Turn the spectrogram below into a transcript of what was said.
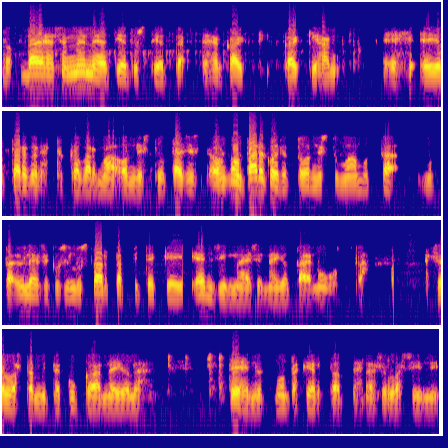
No näinhän se menee tietysti, että eihän kaikki, kaikkihan ei, ei ole tarkoitettukaan varmaan onnistua. Tai siis on, on tarkoitettu onnistumaan, mutta, mutta yleensä kun silloin startuppi tekee ensimmäisenä jotain uutta, sellaista mitä kukaan ei ole tehnyt, monta kertaa tehdään sellaisia, niin,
